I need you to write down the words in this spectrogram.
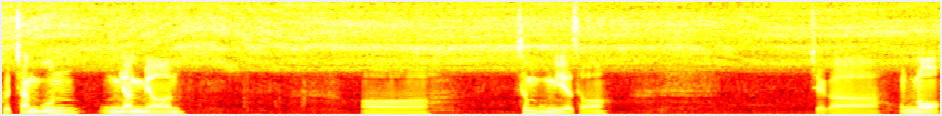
그 창군 웅양면 어, 성북리에서 제가 홍로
